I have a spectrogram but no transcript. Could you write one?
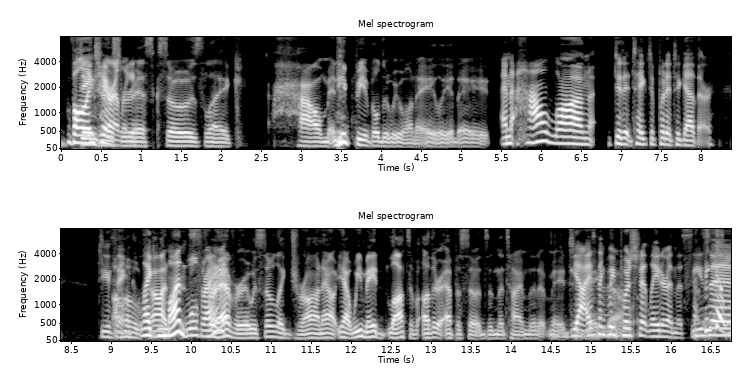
voluntarily. dangerous risk. So it was like, how many people do we want to alienate? And how long did it take to put it together? Do you think? Oh, like God. months, well, right? forever. It was so like drawn out. Yeah, we made lots of other episodes in the time that it made. Yeah, I make think we them. pushed it later in the I season. think it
